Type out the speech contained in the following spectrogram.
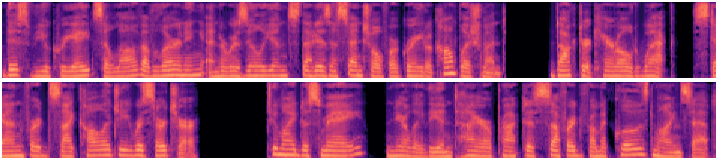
This view creates a love of learning and a resilience that is essential for great accomplishment. Dr. Carol Dweck, Stanford psychology researcher. To my dismay, nearly the entire practice suffered from a closed mindset,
